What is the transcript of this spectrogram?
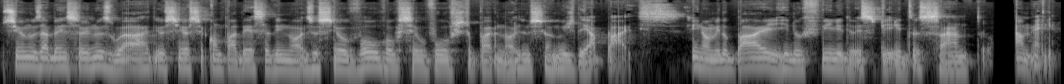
O Senhor nos abençoe e nos guarde, o Senhor se compadeça de nós, o Senhor volva o seu rosto para nós, o Senhor nos dê a paz. Em nome do Pai, e do Filho e do Espírito Santo. Amém.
